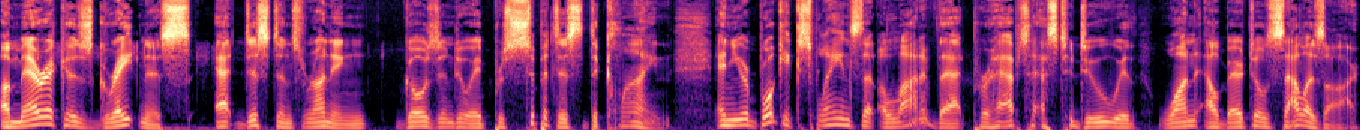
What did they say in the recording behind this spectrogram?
America's greatness at distance running goes into a precipitous decline. And your book explains that a lot of that perhaps has to do with one Alberto Salazar,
